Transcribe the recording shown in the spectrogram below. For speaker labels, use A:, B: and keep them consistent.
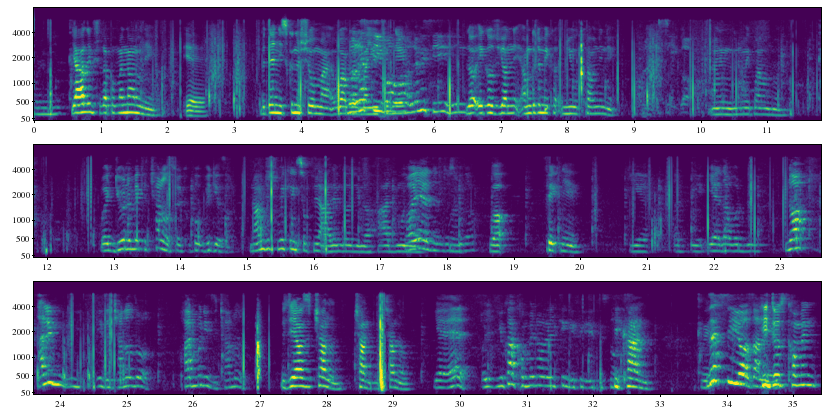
A: What do you mean?
B: Yeah, Alim, should I put my normal name? Yeah. But then it's gonna show my what
A: No,
B: about my
A: see.
B: YouTube
A: What,
B: name.
A: what, let me see.
B: Look, it goes your name. I'm gonna make a new account in it.
A: Let's see.
B: I'm gonna make my own one.
A: Wait, do you want to make a channel so you can put videos on?
B: No, I'm just making something that Alim does, you know, hard money.
A: Oh yeah, then just do
B: Mm.
A: that.
B: What? Fake name.
A: Yeah, that'd be. Yeah, that would be. No, Alim is a channel though. Hard money is a channel.
B: Is he has a channel? Chan channel.
A: Yeah, Oh, you- can't comment on anything if, you, if it's
B: He
A: not.
B: can.
A: Let's see yours, Alim.
B: He does comment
